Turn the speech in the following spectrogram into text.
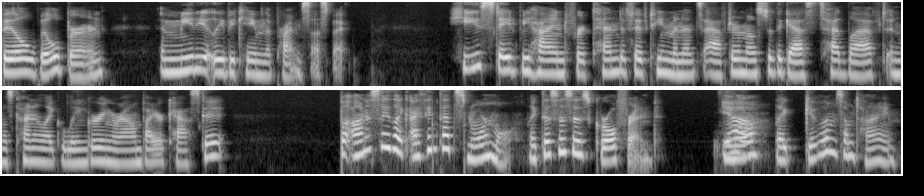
Bill Wilburn, immediately became the prime suspect. He stayed behind for 10 to 15 minutes after most of the guests had left and was kind of like lingering around by her casket. But honestly, like, I think that's normal. Like, this is his girlfriend. You Yeah. know? Like, give him some time.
